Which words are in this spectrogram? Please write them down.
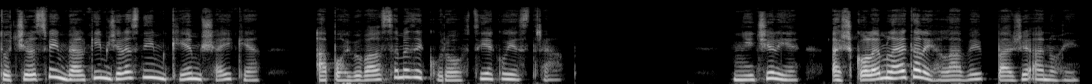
Točil svým velkým železným kijem šajkia a pohyboval se mezi kurovci jako jestřáb. Ničil je, až kolem létaly hlavy, paže a nohy.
